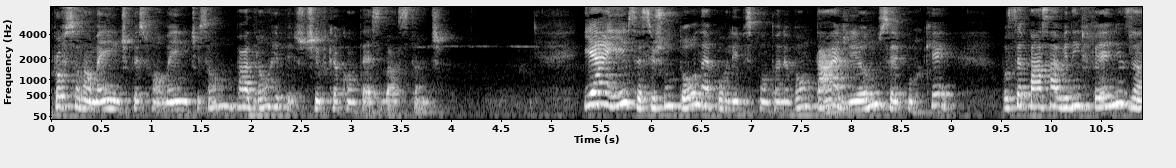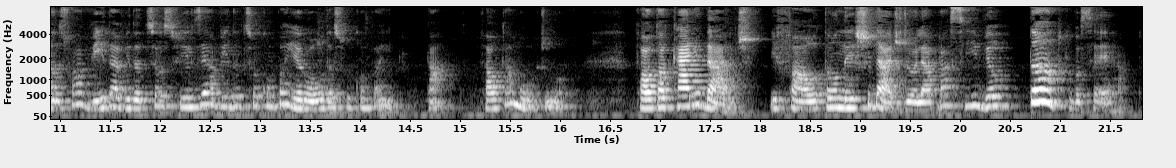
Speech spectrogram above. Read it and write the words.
Profissionalmente, pessoalmente, isso é um padrão repetitivo que acontece bastante. E aí você se juntou, né, por livre e espontânea vontade, e eu não sei porquê, você passa a vida infernizando sua vida, a vida dos seus filhos e a vida do seu companheiro ou da sua companheira, tá? Falta amor de novo. Falta caridade e falta honestidade de olhar para si e ver o tanto que você é errado,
